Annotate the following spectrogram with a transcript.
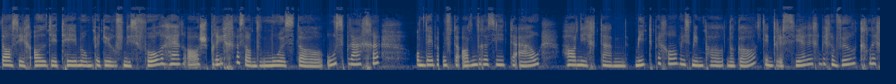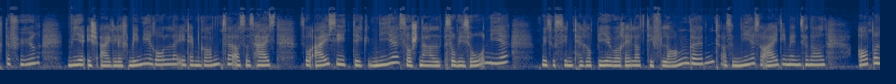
dass ich all die Themen und Bedürfnisse vorher anspreche, sondern muss da ausbrechen? Und eben auf der anderen Seite auch, habe ich dann mitbekommen, wie es meinem Partner geht. Interessiere ich mich wirklich dafür? Wie ist eigentlich meine Rolle in dem Ganzen? Also das heißt, so einseitig nie, so schnell sowieso nie. Weil das sind Therapien, die relativ lang gehen, also nie so eindimensional. Aber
